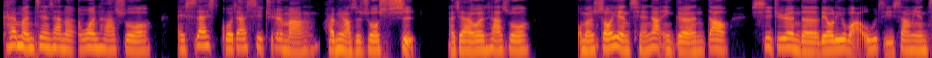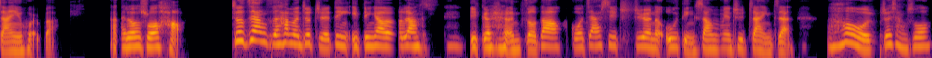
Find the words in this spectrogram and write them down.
开门见山的问他说。哎，是在国家戏剧院吗？怀民老师说是，而且还问他说：“我们首演前让一个人到戏剧院的琉璃瓦屋脊上面站一会儿吧。”他就说好，就这样子，他们就决定一定要让 一个人走到国家戏剧院的屋顶上面去站一站。然后我就想说，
